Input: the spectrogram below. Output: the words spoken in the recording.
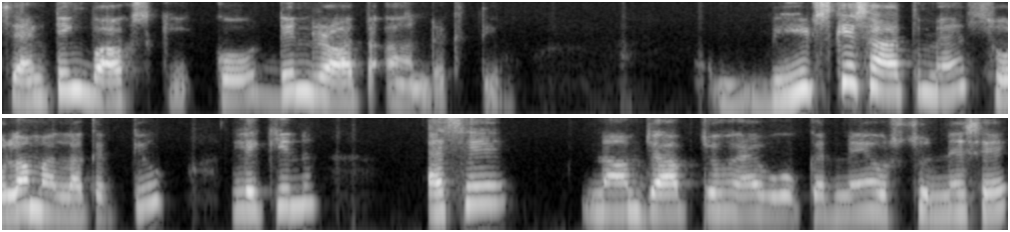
चैंटिंग बॉक्स की, को दिन रात आन रखती हूँ। बीट्स के साथ मैं सोलह माला करती हूँ, लेकिन ऐसे नाम जाप जो है वो करने और सुनने से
